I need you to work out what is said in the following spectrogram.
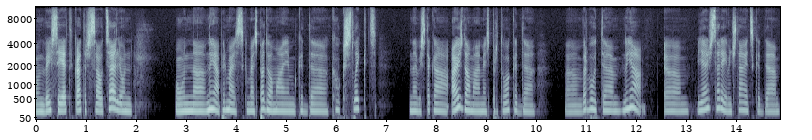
un visi iet katrs savu ceļu. Un, un uh, nu, jā, pirmais, ka mēs padomājam, kad uh, kaut kas slikts, nevis tā kā aizdomājamies par to, kad uh, varbūt, uh, nu jā, um, Jēzus arī viņš teica, ka um,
